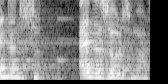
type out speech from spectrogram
έναν, ένας ζόρισμά.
